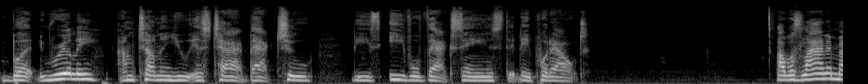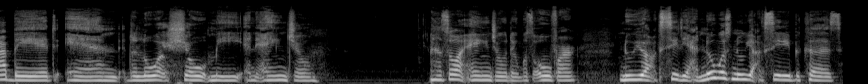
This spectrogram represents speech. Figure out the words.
But really, I'm telling you, it's tied back to these evil vaccines that they put out. I was lying in my bed and the Lord showed me an angel. I saw an angel that was over New York City. I knew it was New York City because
